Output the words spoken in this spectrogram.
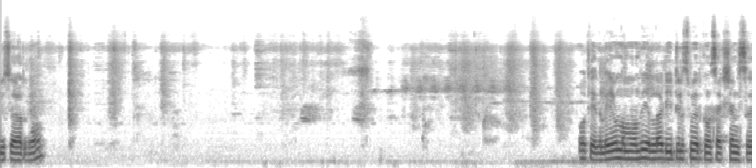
யூஸாக இருக்கும். ஓகே இதுலேயும் நம்ம வந்து எல்லா டீட்டெயில்ஸுமே இருக்கும். செக்ஷன்ஸு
